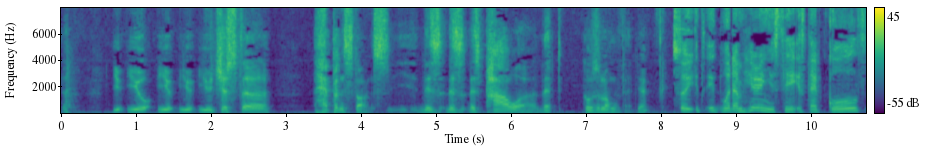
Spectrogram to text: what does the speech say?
you you you you you just uh, happenstance. There's there's there's power that goes along with that. Yeah. So it, it, what I'm hearing you say is that goals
